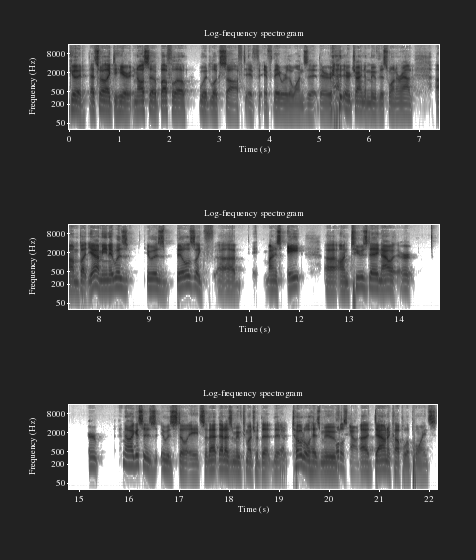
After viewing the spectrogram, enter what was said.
good. That's what I like to hear. And also, Buffalo would look soft if if they were the ones that they're yeah. they're trying to move this one around. Um, but yeah, I mean, it was it was Bills like uh, minus eight uh, on Tuesday. Now or or no, I guess it was it was still eight. So that that hasn't moved too much, but the the yeah. total has moved Total's down uh, down a couple of points.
